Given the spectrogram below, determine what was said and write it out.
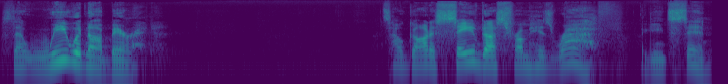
so that we would not bear it. That's how God has saved us from his wrath against sin.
